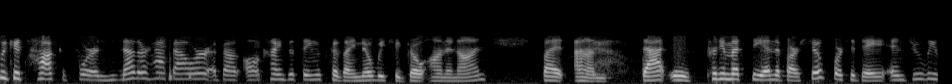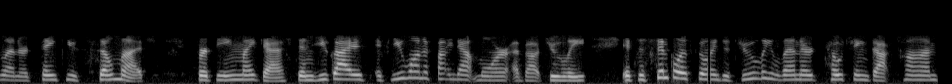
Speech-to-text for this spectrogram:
we could talk for another half hour about all kinds of things because I know we could go on and on. But um, that is pretty much the end of our show for today. And Julie Leonard, thank you so much for being my guest. And you guys, if you want to find out more about Julie, it's as simple as going to julieleonardcoaching.com.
